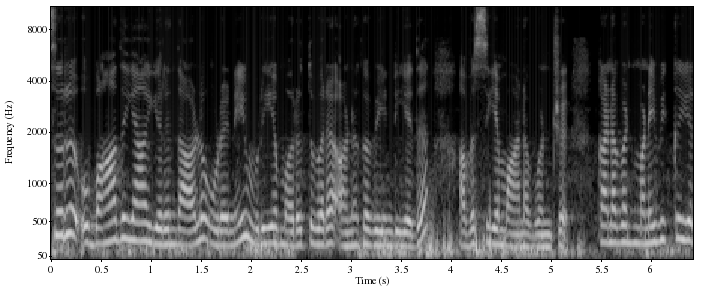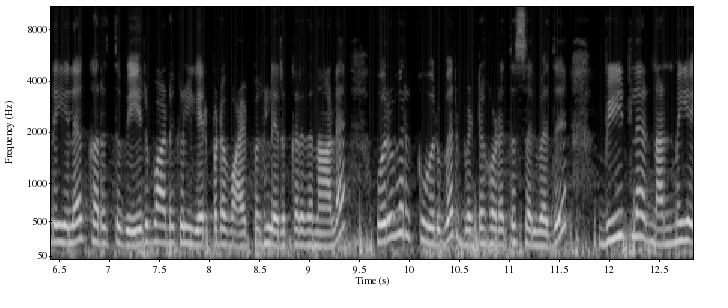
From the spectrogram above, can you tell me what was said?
சிறு உபாதையாக இருந்தாலும் உடனே உரிய மருத்துவரை அணுக வேண்டியது அவசியமான ஒன்று. கணவன் மனைவிக்கு இடையில் கருத்து வேறுபாடுகள் ஏற்பட வாய்ப்புகள் இருக்கிறதுனால ஒருவருக்கு ஒருவர் விட்டு கொடுத்து செல்வது வீட்டில் நன்மையை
